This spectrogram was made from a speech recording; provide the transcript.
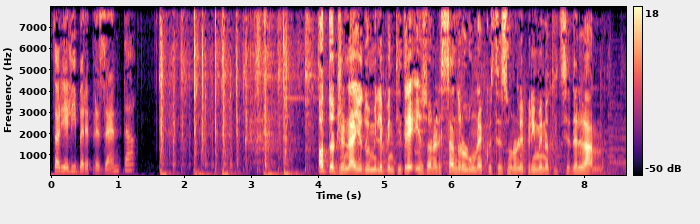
Storie Libere presenta 8 gennaio 2023, io sono Alessandro Luna e queste sono le prime notizie dell'anno.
